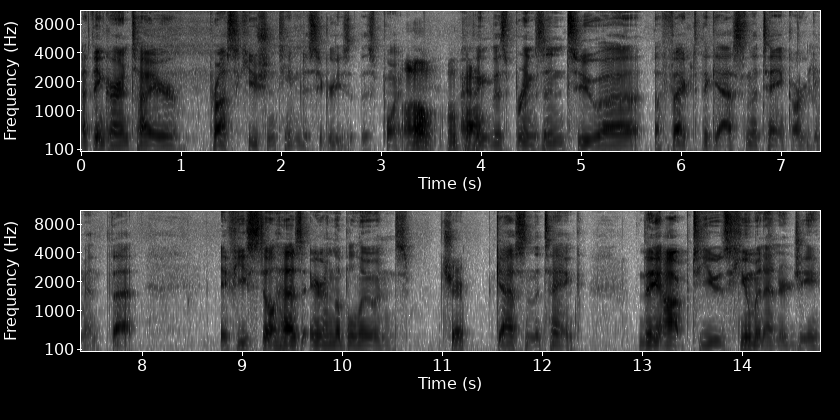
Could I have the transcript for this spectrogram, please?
I think our entire prosecution team disagrees at this point. Oh, okay. I think this brings into uh, effect the gas in the tank argument that if he still has air in the balloons, sure. gas in the tank, they opt to use human energy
